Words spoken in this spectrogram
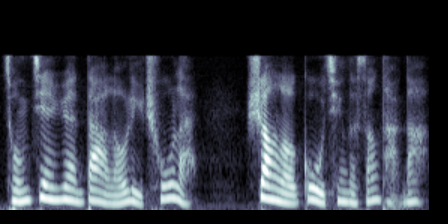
从建院大楼里出来，上了顾青的桑塔纳。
